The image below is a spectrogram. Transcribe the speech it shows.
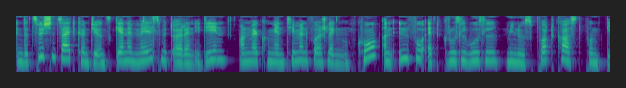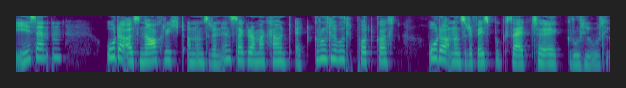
In der Zwischenzeit könnt ihr uns gerne Mails mit euren Ideen, Anmerkungen, Themenvorschlägen und Co. an info at gruselwusel-podcast.de senden oder als Nachricht an unseren Instagram-Account at gruselwuselpodcast oder an unsere Facebook-Seite gruselwusel.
